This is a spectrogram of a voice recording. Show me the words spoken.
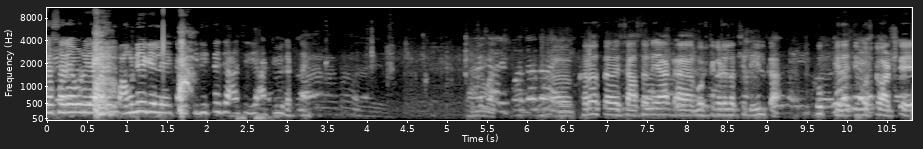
कसाऱ्यावर याकडे पाहुणे गेले. काही किरिस्तेचे अशी ही आठवी घटना आहे. धन्यवाद. खरंच तर शासन या गोष्टीकडे लक्ष देईल का? खूप खेदाची गोष्ट वाटते.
